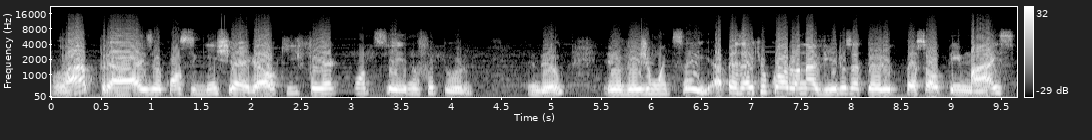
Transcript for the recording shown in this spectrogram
lá atrás eu consegui enxergar o que foi acontecer no futuro. Entendeu? Eu vejo muito isso aí. Apesar que o coronavírus, a teoria que o pessoal tem mais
